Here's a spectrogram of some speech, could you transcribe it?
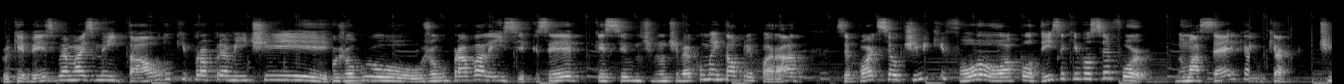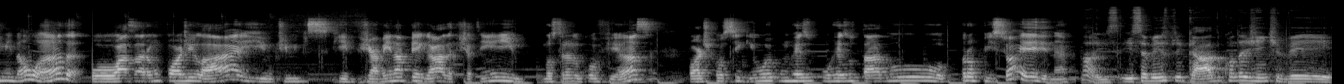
Porque beisebol é mais mental do que propriamente o jogo, o jogo para valência. Porque, você, porque se o não tiver com o mental preparado, você pode ser o time que for ou a potência que você for. Numa série que, que a, o time não anda, o Azarão pode ir lá e um time que já vem na pegada, que já tem mostrando confiança, pode conseguir um, um, um resultado propício a ele, né? Não, isso, isso, é bem explicado quando a gente vê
